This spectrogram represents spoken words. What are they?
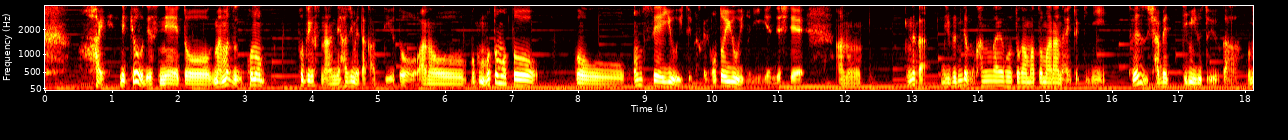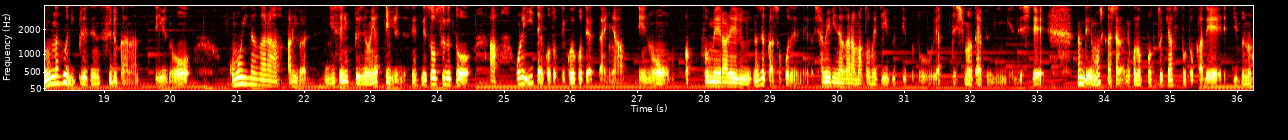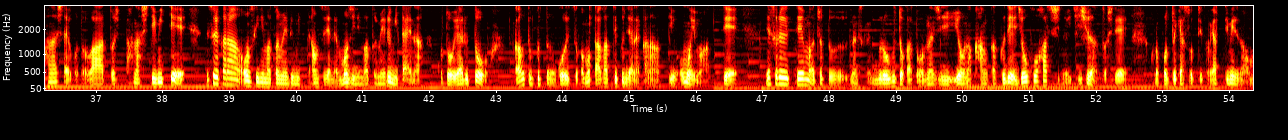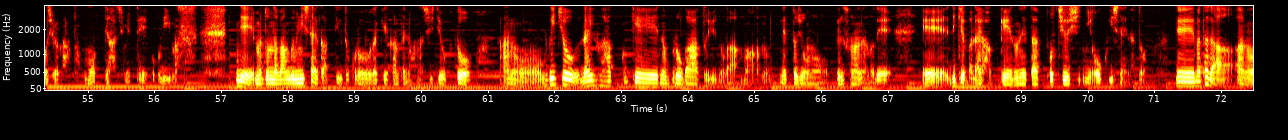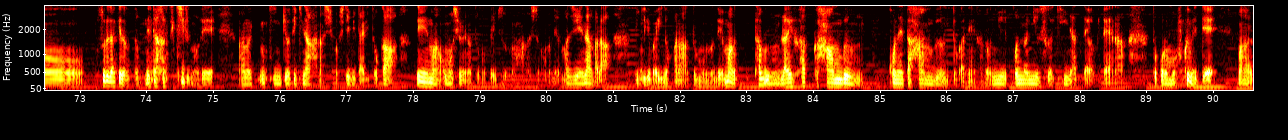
はい。で、今日ですね、えっと、まあ、まず、このポッドキャストなんで始めたかっていうと、あの、僕もともと、こう、音声優位といいますかね、音優位の人間でして、あの、なんか自分でも考え事がまとまらない時に、とりあえず喋ってみるというか、どんな風にプレゼンするかなっていうのを、思いながら、あるいは実際にプレゼンをやってみるんですね。で、そうすると、あ、俺言いたいことってこういうことやったんやっていうのをまとめられる。なぜかそこでね、喋りながらまとめていくっていうことをやってしまうタイプの人間でして、なんで、もしかしたらね、このポッドキャストとかで自分の話したいことをわーっと話してみて、でそれから音声にまとめる、音声じゃない、文字にまとめるみたいなことをやると、アウトプットの効率とかもっと上がっていくんじゃないかなっていう思いもあって、で、それで、まあちょっと、なんですかね、ブログとかと同じような感覚で、情報発信の一手段として、このポッドキャストっていうのをやってみるのは面白いかなと思って始めております。で、まあどんな番組にしたいかっていうところだけ簡単にお話ししておくと、あの、僕一応、ライフハック系のブロガーというのが、まあ、のネット上のペルソナなので、えー、できればライフハック系のネタを中心にお送りしたいなとで、まあ、ただ、あのそれだけだとネタが尽きるので、あの、近況的な話をしてみたりとか、で、まあ、面白いなと思ったエピソードの話とかもね、交えながらできればいいのかなと思うので、まあ、多分、ライフハック半分、小ネタ半分とかね、あのこんなニュースが気になったよみたいなところも含めて、まあ、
